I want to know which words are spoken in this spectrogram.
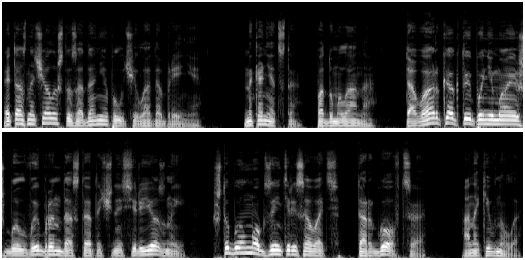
Это означало, что задание получило одобрение. «Наконец-то», — подумала она. «Товар, как ты понимаешь, был выбран достаточно серьезный, чтобы он мог заинтересовать торговца». Она кивнула.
